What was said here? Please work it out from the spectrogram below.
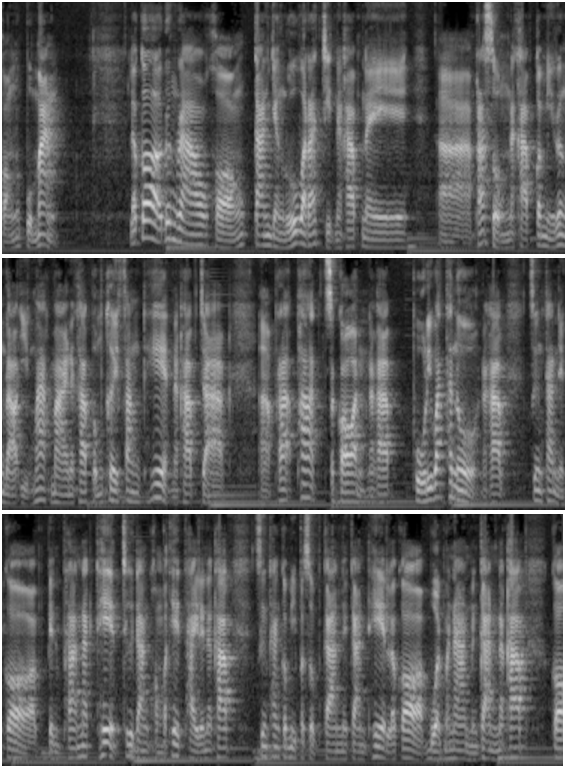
ของหลวงปู่มั่น แล้วก็เรื่องราวของการอย่างรู้วรจิตนะครับในพระสงฆ์นะครับก็มีเรื่องราวอีกมากมายนะครับ ผมเคยฟังเทศนะครับจากพระพาสกรนะครับ ภูริวัฒโนนะครับ ซึ่งท่านเนี่ยก็เป็นพระนักเทศชื่อดังของประเทศไทยเลยนะครับ ซึ่งท่านก็มีประสบการณ์ในการเทศแล้วก็บวชมานานเหมือนกันนะครับ ก็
